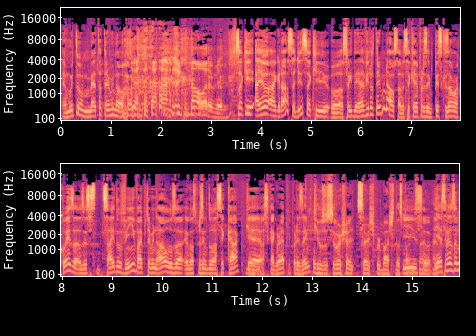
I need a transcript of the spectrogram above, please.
É muito meta-terminal. que da hora, velho. Só que aí a graça disso é que a sua ideia vira o terminal, sabe? Você quer, por exemplo, pesquisar uma coisa, às vezes sai do Vim, vai pro terminal, usa. Eu gosto, por exemplo, do ACK, que é ACK grep, por exemplo. Que usa o Silver Search por baixo das planas. Isso. Né? E aí você vai usando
